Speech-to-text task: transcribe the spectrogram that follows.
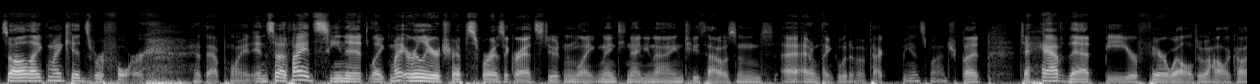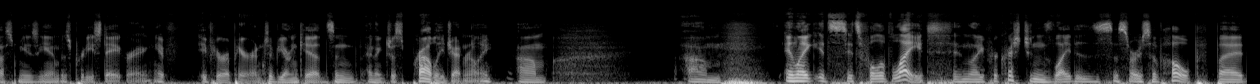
So like my kids were four at that point, and so if I had seen it, like my earlier trips were as a grad student, like 1999, 2000, I, I don't think it would have affected me as much. But to have that be your farewell to a Holocaust museum is pretty staggering. If if you're a parent of young kids, and I think just probably generally. Um, um, and like it's it's full of light. And like for christians light is a source of hope but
